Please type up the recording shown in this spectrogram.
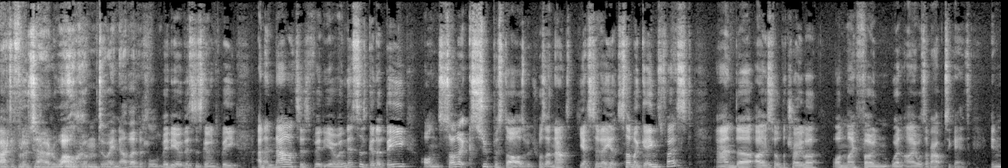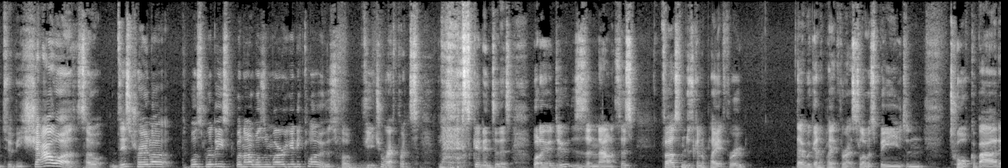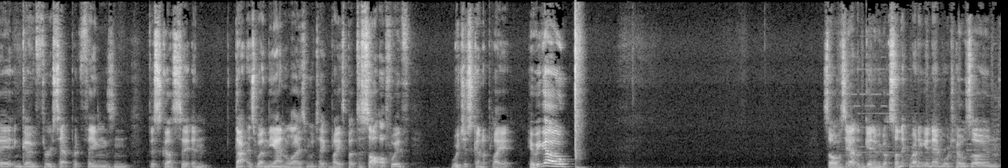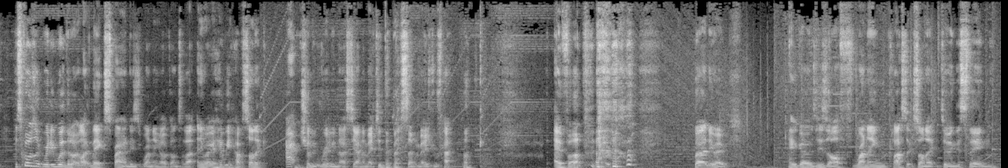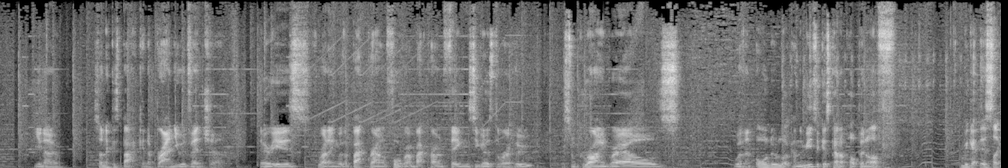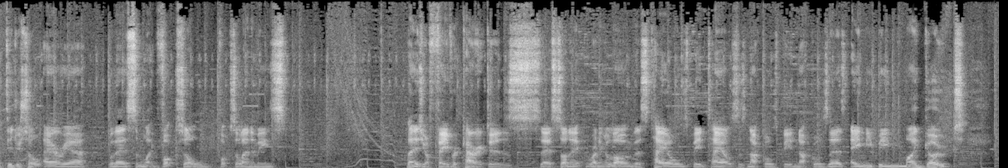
back to Fluto and welcome to another little video. This is going to be an analysis video and this is going to be on Sonic Superstars which was announced yesterday at Summer Games Fest and uh, I saw the trailer on my phone when I was about to get into the shower. So this trailer was released when I wasn't wearing any clothes for future reference. Let's get into this. What I'm going to do is an analysis. First I'm just going to play it through. Then we're going to play it through at slower speed and talk about it and go through separate things and discuss it and that is when the analysing will take place. But to start off with, we're just going to play it. Here we go! So obviously at the beginning we've got Sonic running in Emerald Hill Zone. His scores look really weird, they look like they expand he's running, I'll on to that. Anyway, here we have Sonic, actually really nicely animated, the best animation we've like, ever. but anyway, here he goes, he's off, running, classic Sonic, doing this thing, you know. Sonic is back in a brand new adventure. There he is, running with a background, foreground, background things. He goes through a hoop, there's some grind rails, with an all new look, and the music is kind of popping off. We get this like digital area where there's some like voxel voxel enemies. There's your favourite characters. There's Sonic running along, there's Tails being Tails, there's Knuckles being Knuckles, there's Amy being my goat.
